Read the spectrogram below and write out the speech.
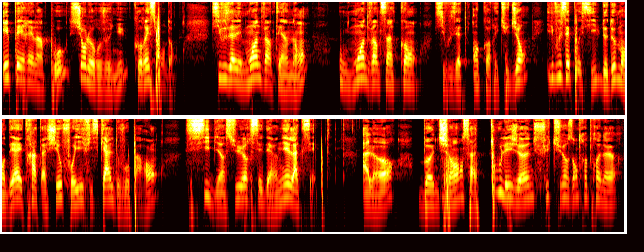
et paierez l'impôt sur le revenu correspondant. Si vous avez moins de 21 ans ou moins de 25 ans si vous êtes encore étudiant, il vous est possible de demander à être rattaché au foyer fiscal de vos parents, si bien sûr ces derniers l'acceptent. Alors, bonne chance à tous les jeunes futurs entrepreneurs.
